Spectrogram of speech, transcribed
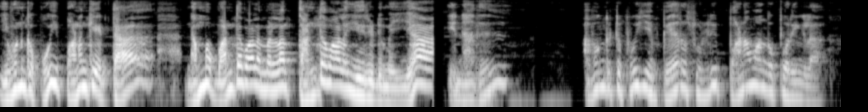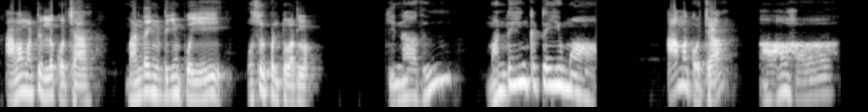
இவனுங்க போய் பணம் கேட்டா நம்ம வண்டவாளம் எல்லாம் தண்டவாளம் ஏறிடுமையா என்னது? அவங்கிட்ட போய் என் பேரை சொல்லி பணம் வாங்க போறீங்களா? அவன் மட்டும் இல்லை கொச்சா. மண்டைங்கிட்டையும் போய் வசூல் பண்ணிட்டு வரலாம். என்னது? மண்டையும் கிட்டையுமா ஆமா கொச்சா. ஆஹா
